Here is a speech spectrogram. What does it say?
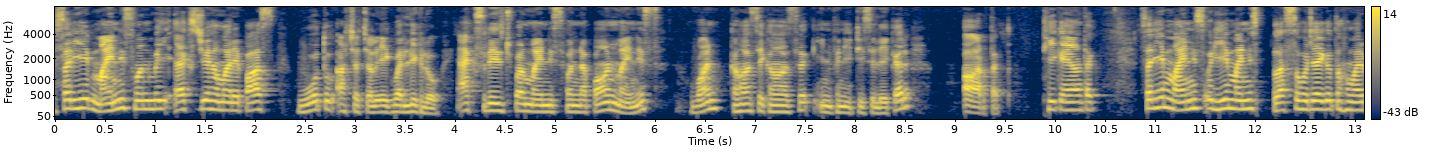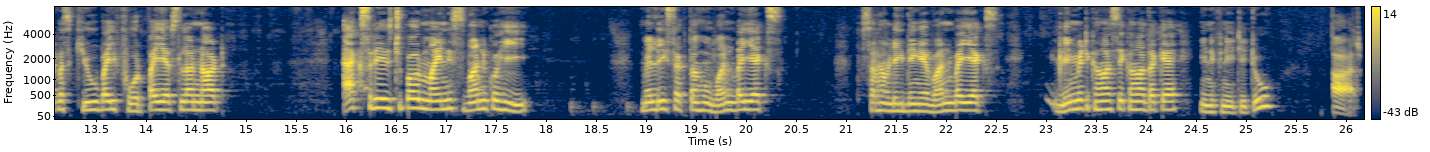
तो सर ये माइनस वन बाई एक्स जो है हमारे पास, वो तो अच्छा चलो एक बार लिख लो। X raise to power minus one upon minus one कहाँ से कहाँ से इन्फिनिटी से लेकर आर तक। ठीक है यहाँ तक। सर ये माइनस और ये माइनस प्लस हो जाएगा तो हमारे पास q by four pi epsilon naught x raise to power minus one को ही मैं लिख सकता हूँ वन बाई एक्स तो सर हम लिख देंगे वन बाई एक्स लिमिट कहाँ से कहाँ तक है? इन्फिनिटी टू आर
